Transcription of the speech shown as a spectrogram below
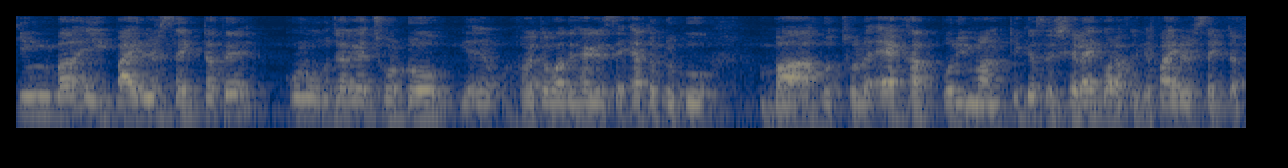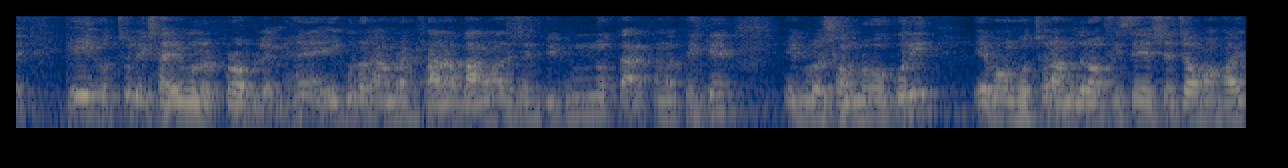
কিংবা এই পাইরের সাইডটাতে কোনো জায়গায় ছোট হয়তো বা দেখা গেছে এতটুকু বা হচ্ছে এক হাত পরিমাণ, ঠিক আছে, সেলাই করা থাকে পাইরের সাইডটাতে এই হচ্ছে এই শাড়িগুলোর প্রবলেম হ্যাঁ? এইগুলো আমরা সারা বাংলাদেশের বিভিন্ন কারখানা থেকে এগুলো সংগ্রহ করি এবং হচ্ছে আমাদের অফিসে এসে জমা হয়।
